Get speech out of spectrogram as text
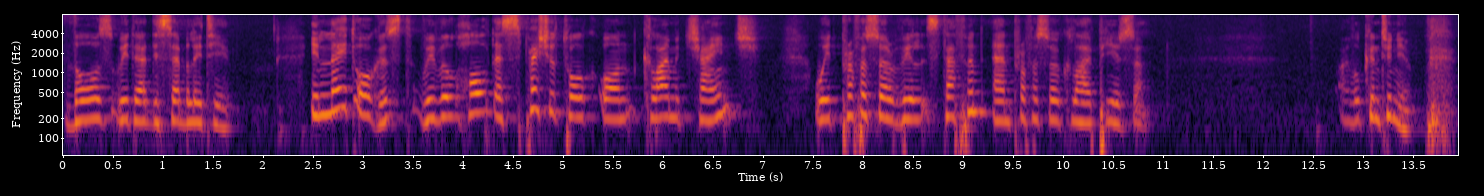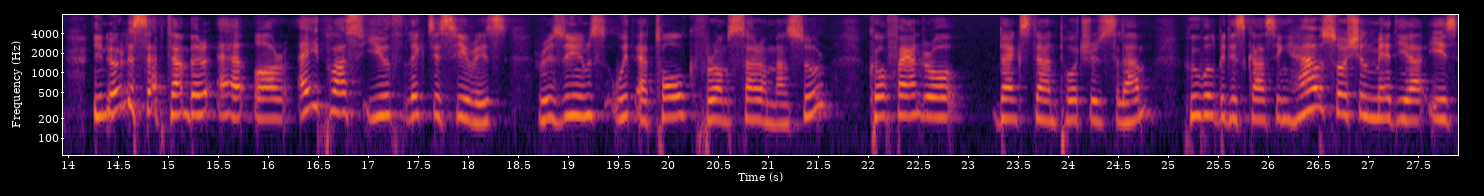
those with a disability. In late August, we will hold a special talk on climate change with Professor Will Steffen and Professor Clive Pearson. I will continue. In early September, uh, our A Plus Youth Lecture Series resumes with a talk from Sarah Mansour, co-founder of Bankstown Poetry Slam, who will be discussing how social media is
